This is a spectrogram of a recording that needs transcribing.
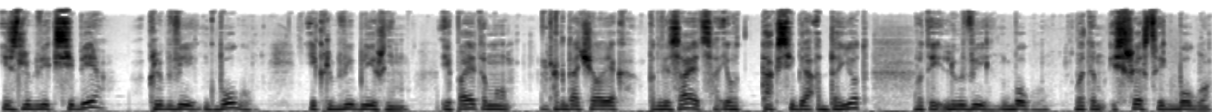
из любви к себе к любви к Богу и к любви ближним. И поэтому, когда человек подвязается и вот так себя отдает в этой любви к Богу, в этом исшествии к Богу.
